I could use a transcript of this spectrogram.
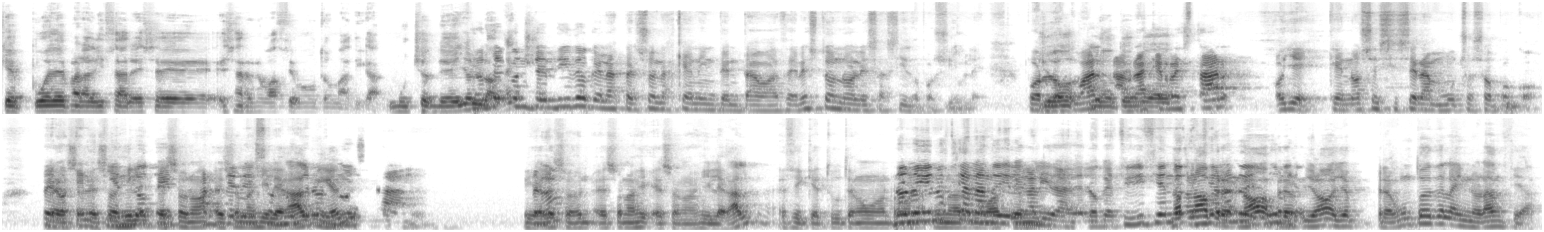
que puede paralizar esa renovación automática. Muchos de ellos yo lo tengo entendido que las personas que han intentado hacer esto no les ha sido posible. Por lo cual habrá que restar, oye, que no sé si serán muchos o pocos, pero, eso, eso, no, es ilegal, Miguel. eso, no es, eso no es ilegal. Es decir, que tú tengas No, no, yo no estoy hablando de ilegalidades. Lo que estoy diciendo no, no, pero, no, pero yo, yo pregunto desde la ignorancia.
